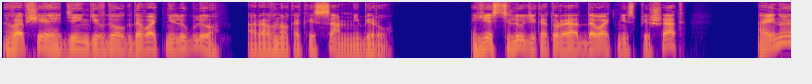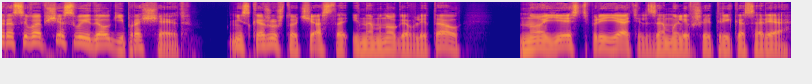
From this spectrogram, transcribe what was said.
Вообще, деньги в долг давать не люблю, а равно как и сам не беру. Есть люди, которые отдавать не спешат, а иной раз и вообще свои долги прощают. Не скажу, что часто и намного влетал, но есть приятель, замыливший три косаря,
